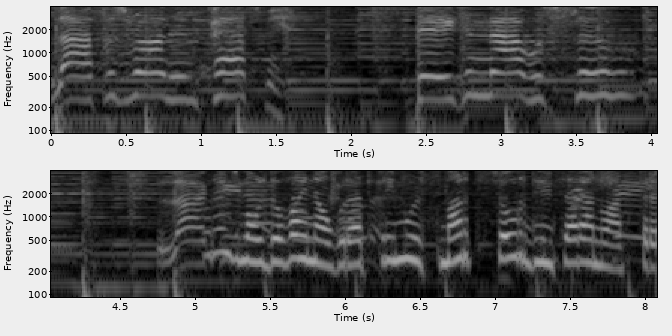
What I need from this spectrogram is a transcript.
Life was running past me, days and hours flew. Orange Moldova a inaugurat primul Smart Store din țara noastră.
